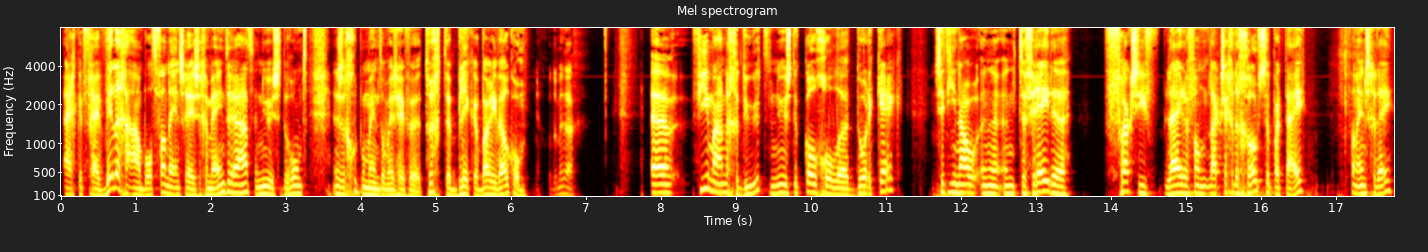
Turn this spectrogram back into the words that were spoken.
eigenlijk het vrijwillige aanbod van de Enschedeze gemeenteraad. En nu is het rond. En het is een goed moment om eens even terug te blikken. Barry, welkom. Ja, goedemiddag. Uh, vier maanden geduurd. Nu is de kogel uh, door de kerk. Zit hier nou een, een, tevreden fractieleider van, laat ik zeggen, de grootste partij van Enschede?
